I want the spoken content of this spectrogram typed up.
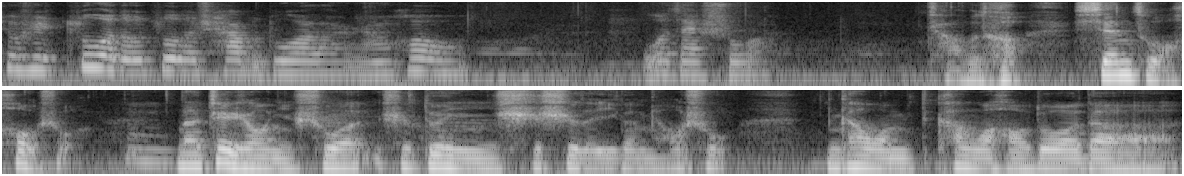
就是做都做的差不多了，然后我再说。差不多，先做后说。嗯那这时候你说是对你实事的一个描述。你看，我们看过好多的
